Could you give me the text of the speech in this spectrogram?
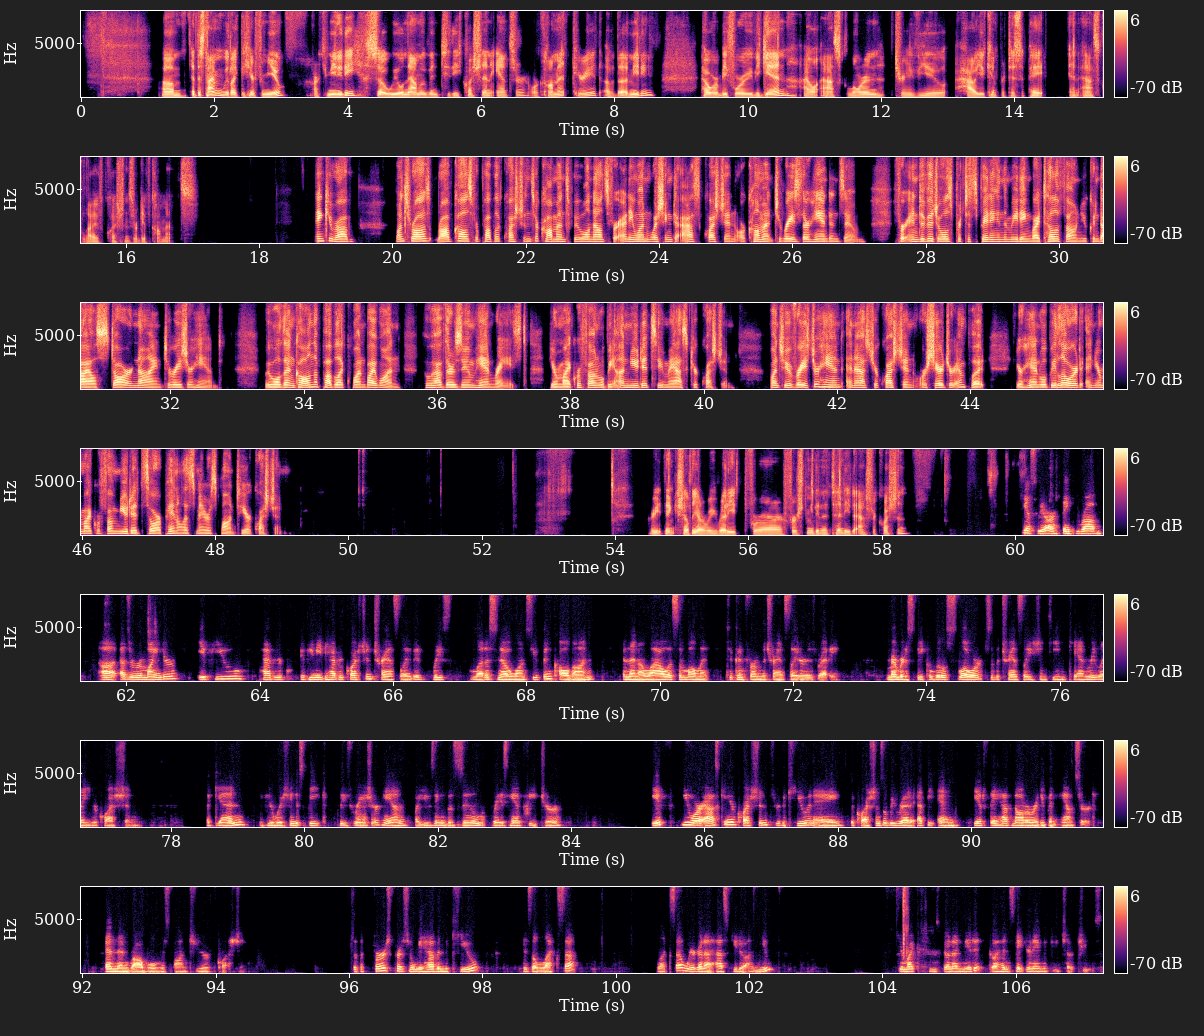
Um, at this time, we'd like to hear from you, our community. So we will now move into the question and answer or comment period of the meeting. However, before we begin, I will ask Lauren to review how you can participate and ask live questions or give comments. Thank you, Rob. Once Rob calls for public questions or comments, we will announce for anyone wishing to ask question or comment to raise their hand in Zoom. For individuals participating in the meeting by telephone, you can dial star nine to raise your hand. We will then call on the public one by one who have their Zoom hand raised. Your microphone will be unmuted so you may ask your question. Once you have raised your hand and asked your question or shared your input, your hand will be lowered and your microphone muted so our panelists may respond to your question. Great, thanks, Shelley. Are we ready for our first meeting attendee to ask a question? Yes, we are. Thank you, Rob. Uh, As a reminder, if you have your, if you need to have your question translated, please let us know once you've been called on and then allow us a moment to confirm the translator is ready. Remember to speak a little slower so the translation team can relay your question. Again, if you're wishing to speak, please raise your hand by using the Zoom raise hand feature. If you are asking your question through the Q and A, the questions will be read at the end if they have not already been answered. And then Rob will respond to your question. So the first person we have in the queue is Alexa. Alexa, we're going to ask you to unmute. Your microphone's been unmuted. Go ahead and state your name if you so choose.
